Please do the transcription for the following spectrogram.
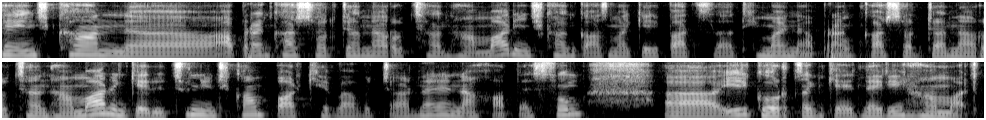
թե ինչքան ապրանքաշրջանառության համար, ինչքան կազմակերպած թիմային ապրանքաշրջանառության համար ընկերությունը ինչքան ապարքեվավճարներ է նախատեսում իր գործընկերների համար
